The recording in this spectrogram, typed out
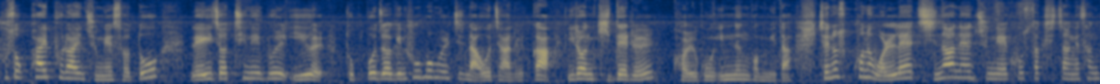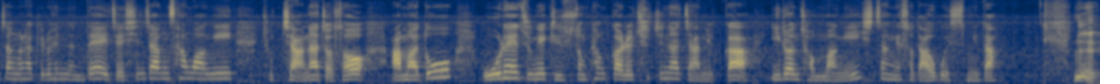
후속 파이프라인 중에서도 레이저 티닙을 이을 독보적인 후보 물질이 나오지 않을까 이런 기대를 걸고 있는 겁니다. 제노스코는 원래 지난해 중에 코스닥 시장에 상장을 하기로 했는데 이제 시장 상황이 좋지 않아져서 아마도 올해 중에 기술성 평가를 추진하지 않을까 이런 전망이 시장에서 나오고 있습니다. 네,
